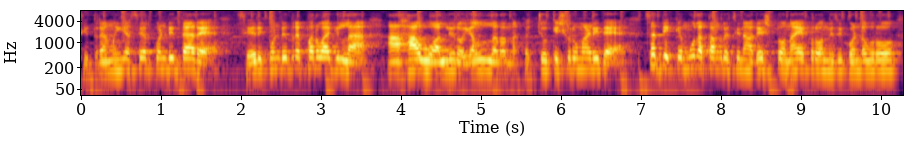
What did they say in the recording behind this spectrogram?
ಸಿದ್ದರಾಮಯ್ಯ ಸೇರಿಕೊಂಡಿದ್ದಾರೆ. ಸೇರಿಕೊಂಡಿದ್ರೆ ಪರವಾಗಿಲ್ಲ. ಆ ಹಾವು ಅಲ್ಲಿರೋ ಎಲ್ಲರನ್ನ ಕಚ್ಚೋಕೆ ಶುರು ಮಾಡಿದೆ. ಸದ್ಯಕ್ಕೆ ಮೂಲ ಕಾಂಗ್ರೆಸ್ಸಿನ ಅದೆಷ್ಟೋ ನಾಯಕರು ಅನ್ನಿಸಿಕೊಂಡವರು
